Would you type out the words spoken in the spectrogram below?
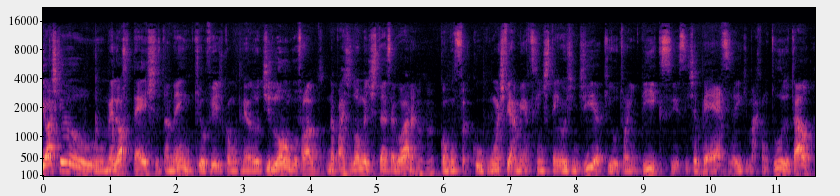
E eu acho que o melhor teste também, que eu vejo como treinador de longo, vou falar na parte de longa distância agora, com, algum- com algumas ferramentas que a gente tem hoje em dia, que o Training Peaks, esses GPS aí que marcam tudo e tal.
